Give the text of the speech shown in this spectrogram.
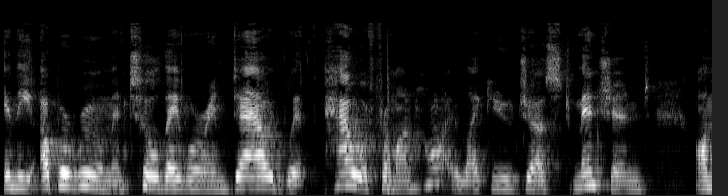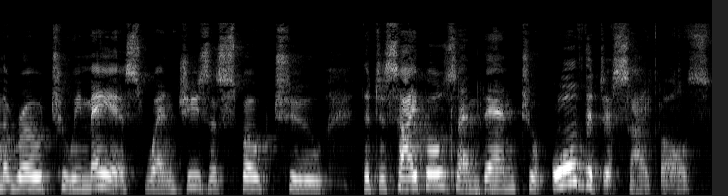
in the upper room until they were endowed with power from on high, like you just mentioned on the road to Emmaus when Jesus spoke to the disciples and then to all the disciples.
